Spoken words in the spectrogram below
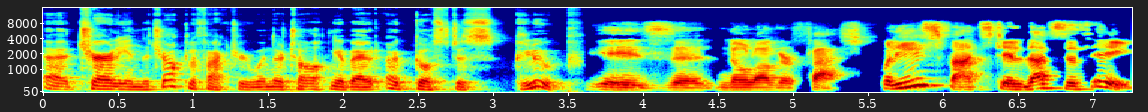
uh, Charlie in the Chocolate Factory when they're talking about Augustus Gloop. Is uh, no longer fat. Well, he is fat still. That's the thing.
